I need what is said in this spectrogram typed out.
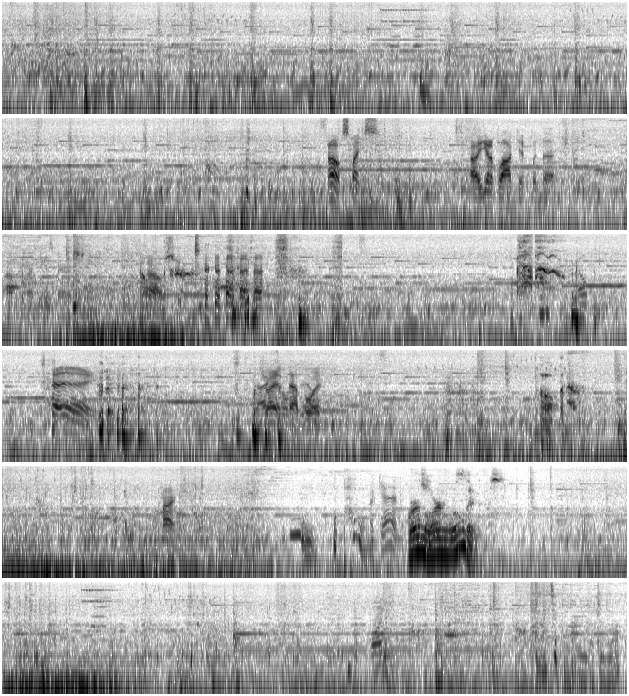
Oh, spikes. Oh, you gotta block it with the. Oh, never mind. You guys managed. Oh, oh shoot. Hey! Try it, hold fat boy. Oh. Mine. A poem. Again. We're Forlorn Wilderness. Boy. That's a fun looking rock.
